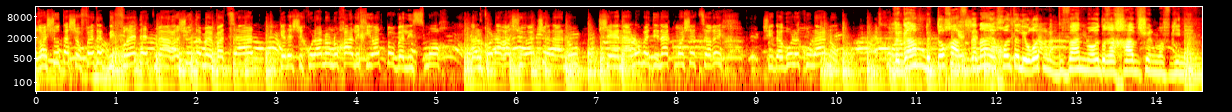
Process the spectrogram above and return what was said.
הרשות השופטת נפרדת מהרשות המבצעת, כדי שכולנו נוכל לחיות פה ולסמוך על כל הרשויות שלנו, שינהלו מדינה כמו שצריך, שידאגו לכולנו. וגם בתוך ההפגנה יכולת לראות מגוון מאוד רחב של מפגינים.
